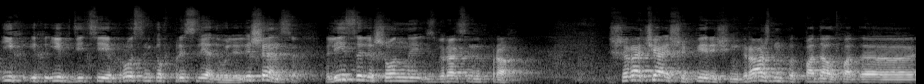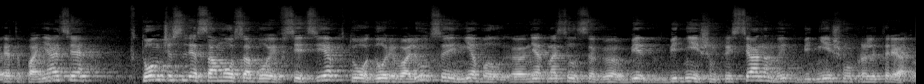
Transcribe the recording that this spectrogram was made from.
их, их, их детей, их родственников преследовали. Лишенцы, лица, лишенные избирательных прав. Широчайший перечень граждан подпадал под э, это понятие. В том числе, само собой, все те, кто до революции не, был, э, не относился к беднейшим крестьянам и к беднейшему пролетариату.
